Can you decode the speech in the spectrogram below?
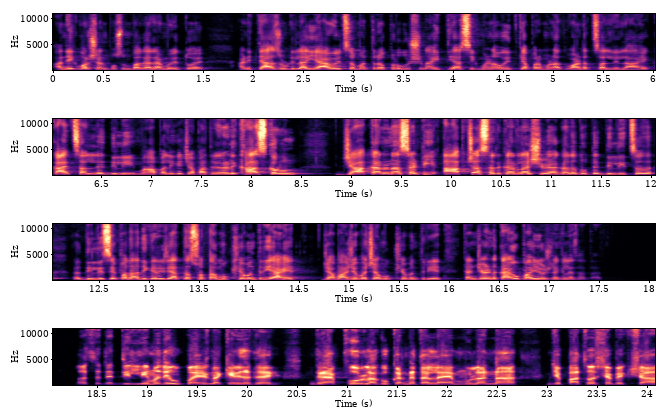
अनेक वर्षांपासून बघायला मिळतोय. आणि त्या जोडीला यावेळचं मात्र प्रदूषण ऐतिहासिक म्हणावं इतक्या प्रमाणात वाढत चाललेलं आहे. काय चाललंय दिल्ली महापालिकेच्या पातळीवर? आणि खास करून ज्या कारणासाठी आपच्या सरकारला शिव्या घालत होते दिल्लीचं दिल्लीचे पदाधिकारी जे आता स्वतः मुख्यमंत्री आहेत ज्या भाजपच्या मुख्यमंत्री आहेत त्यांच्याकडनं काय उपाययोजना केल्या जातात? सध्या दिल्लीमध्ये उपाययोजना केली जाते. ग्रॅप फोर लागू करण्यात आला आहे. मुलांना जे पाच वर्षापेक्षा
